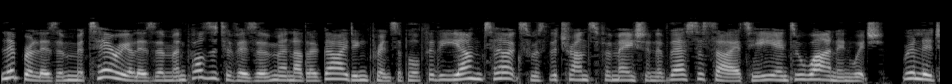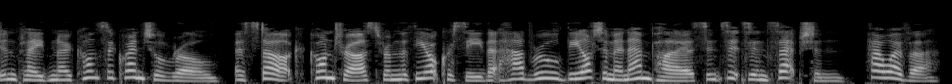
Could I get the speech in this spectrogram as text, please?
Liberalism, materialism and positivism Another guiding principle for the Young Turks was the transformation of their society into one in which religion played no consequential role, a stark contrast from the theocracy that had ruled the Ottoman Empire since its inception. However,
